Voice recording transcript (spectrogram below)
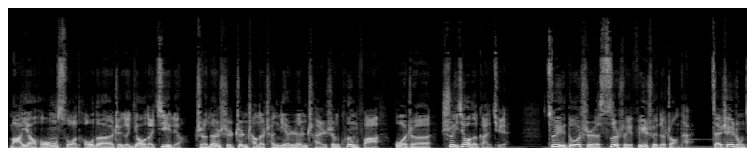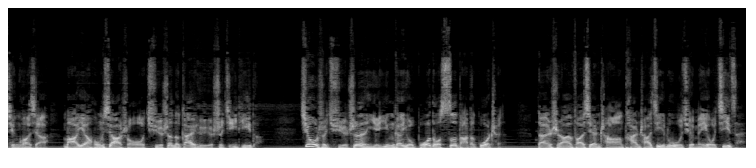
马艳红所投的这个药的剂量只能使正常的成年人产生困乏或者睡觉的感觉，最多是似睡非睡的状态。在这种情况下，马艳红下手取肾的概率是极低的，就是取肾也应该有搏斗厮打的过程，但是案发现场探查记录却没有记载。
